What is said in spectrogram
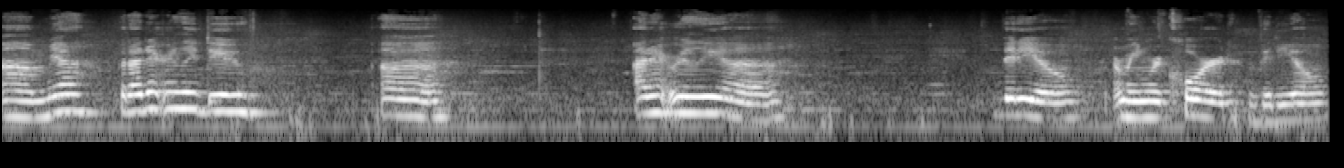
Um, yeah, but I didn't really do, uh, I didn't really, uh, video I mean record video.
